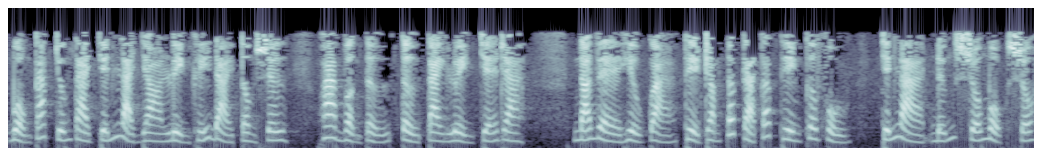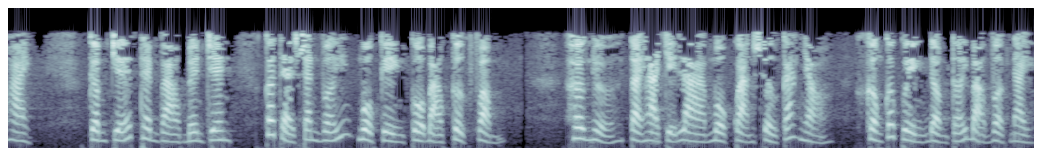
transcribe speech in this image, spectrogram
bổn các chúng ta chính là do luyện khí đại tông sư, hoa vận tử tự tay luyện chế ra. Nói về hiệu quả thì trong tất cả các thiên cơ phụ, chính là đứng số 1 số 2. Cầm chế thêm vào bên trên, có thể sanh với một kiện cổ bảo cực phẩm. Hơn nữa, tại hạ chỉ là một quản sự các nhỏ, không có quyền động tới bảo vật này.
